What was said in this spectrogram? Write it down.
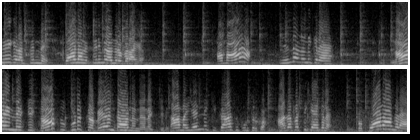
சீக்கிரம் தின்னு போனவங்க திரும்பி வந்துட போறாங்க. ஆமா என்ன நினைக்கிற? நான் இன்னைக்கு காசு கொடுக்க வேண்டாம்னு நினைக்கிறேன். நாம என்னைக்கு காசு கொடுத்துருக்கோம்? அத பத்தி கேக்கல. இப்ப போனாங்களே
